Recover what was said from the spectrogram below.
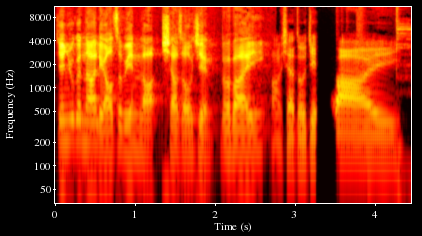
今天就跟大家聊到这边啦，下周见，拜拜。好，下周见，拜拜。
